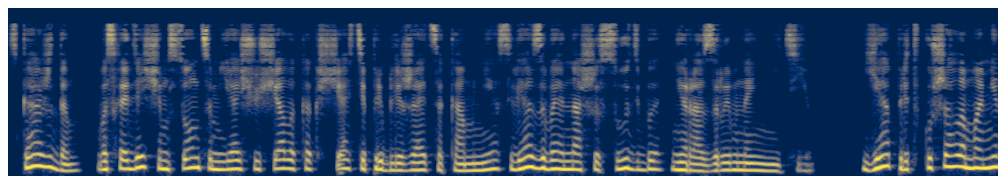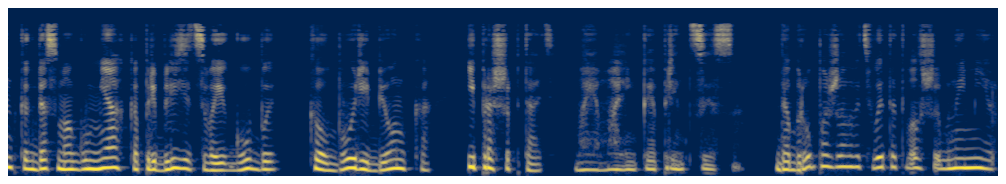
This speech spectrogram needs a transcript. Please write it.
С каждым восходящим солнцем я ощущала, как счастье приближается ко мне, связывая наши судьбы неразрывной нитью. Я предвкушала момент, когда смогу мягко приблизить свои губы к лбу ребенка и прошептать «Моя маленькая принцесса, добро пожаловать в этот волшебный мир!»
